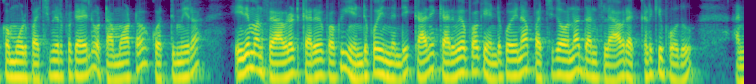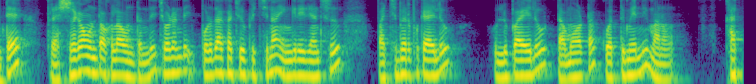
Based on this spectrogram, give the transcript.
ఒక మూడు పచ్చిమిరపకాయలు టమాటో కొత్తిమీర. ఇది మన ఫేవరెట్ కరివేపాకు ఎండిపోయిందండి. కానీ కరివేపాకు ఎండిపోయినా పచ్చిగా ఉన్నా దాని ఫ్లేవర్ ఎక్కడికి పోదు. అంటే ఫ్రెష్గా ఉంటే ఒకలా ఉంటుంది. చూడండి ఇప్పుడు దాకా చూపించిన ఇంగ్రీడియంట్స్ పచ్చిమిరపకాయలు ఉల్లిపాయలు టమాటా కొత్తిమీరని మనం కట్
